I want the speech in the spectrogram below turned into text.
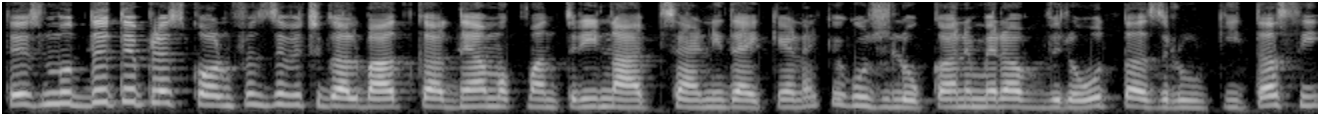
ਤੇ ਇਸ ਮੁੱਦੇ ਤੇ ਪ੍ਰੈਸ ਕਾਨਫਰੰਸ ਦੇ ਵਿੱਚ ਗੱਲਬਾਤ ਕਰਦਿਆਂ ਮੁੱਖ ਮੰਤਰੀ ਨਾਇਬ ਸੈਣੀ ਦਾ ਇਹ ਕਹਿਣਾ ਕਿ ਕੁਝ ਲੋਕਾਂ ਨੇ ਮੇਰਾ ਵਿਰੋਧ ਤਾਂ ਜ਼ਰੂਰ ਕੀਤਾ ਸੀ,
